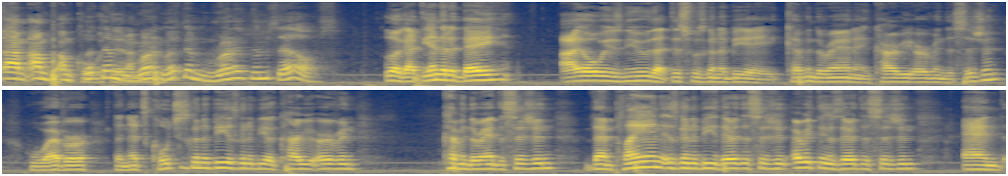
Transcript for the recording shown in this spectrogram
I'm I'm I'm cool Let with them it. I run. mean, let them run it themselves. look at the end of the day, I always knew that this was gonna be a Kevin Durant and Kyrie Irving decision. Whoever the Nets coach is gonna be is gonna be a Kyrie Irving, Kevin Durant decision. Them playing is gonna be their decision. Everything is their decision, and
